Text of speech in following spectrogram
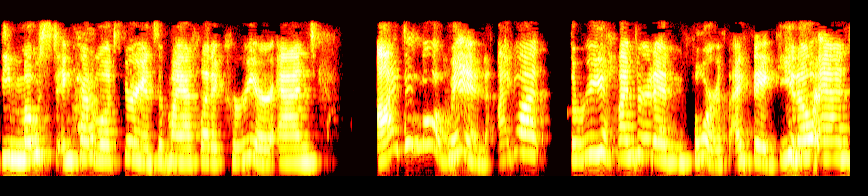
the most incredible experience of my athletic career. And I did not win. I got 304th, I think, you know, and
